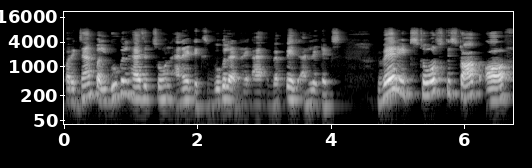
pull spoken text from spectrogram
For example, Google has its own analytics, Google web page analytics, where it stores the stock of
